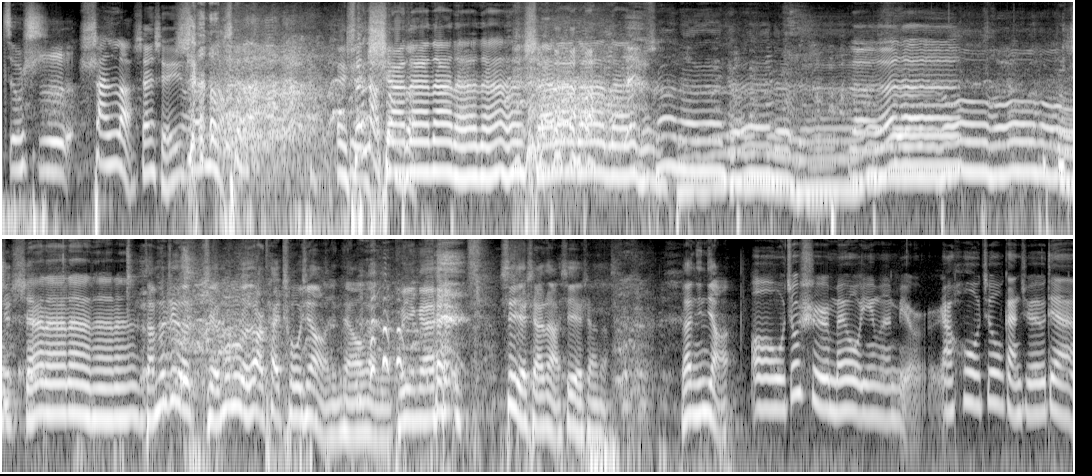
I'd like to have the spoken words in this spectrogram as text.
就是删了，删谁呀？删了。哎，删了。删啦啦啦啦，沙啦啦啦沙啦啦啦啦。咱们这个节目录的有点太抽象了，今天我感觉不应该。谢谢珊娜，谢谢珊娜。来，您讲。哦，我就是没有英文名儿，然后就感觉有点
